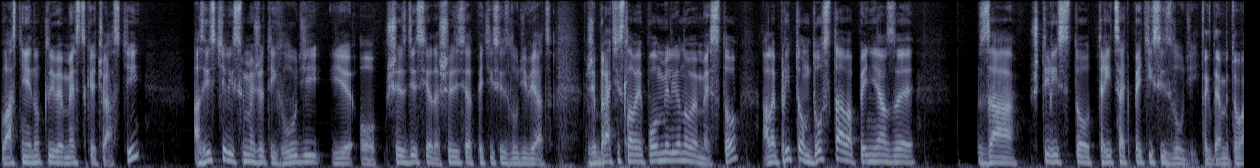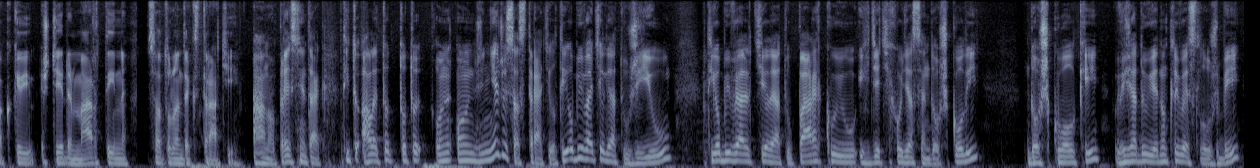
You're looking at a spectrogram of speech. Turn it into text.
vlastne jednotlivé mestské časti a zistili sme, že tých ľudí je o 60 a 65 tisíc ľudí viac. Že Bratislava je polmiliónové mesto, ale pritom dostáva peniaze za 435 tisíc ľudí. Tak dajme tomu, ako keby ešte jeden Martin sa to len tak stratí. Áno, presne tak. Títo, ale to, to, to, on, on nie, že sa stratil. Tí obyvateľia tu žijú, tí obyvateľia tu parkujú, ich deti chodia sem do školy, do škôlky, vyžadujú jednotlivé služby,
